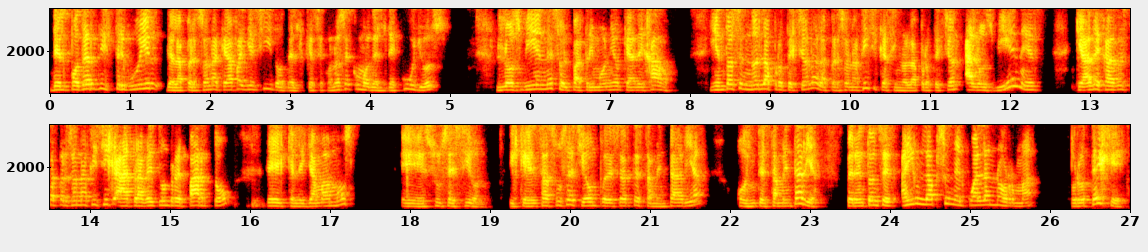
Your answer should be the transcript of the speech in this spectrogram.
del poder distribuir de la persona que ha fallecido, del que se conoce como del de cuyos, los bienes o el patrimonio que ha dejado. Y entonces no es la protección a la persona física, sino la protección a los bienes que ha dejado esta persona física a través de un reparto eh, que le llamamos eh, sucesión. Y que esa sucesión puede ser testamentaria o intestamentaria. Pero entonces hay un lapso en el cual la norma protege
